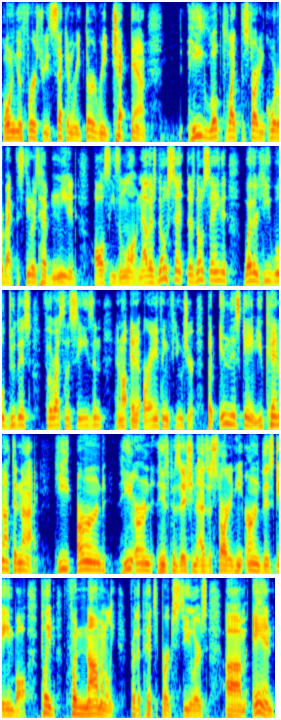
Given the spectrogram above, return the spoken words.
going to the first read, second read, third read, check down." He looked like the starting quarterback the Steelers have needed all season long. Now, there's no sen- there's no saying that whether he will do this for the rest of the season and, and or anything future. But in this game, you cannot deny he earned he earned his position as a starting. He earned this game ball. Played phenomenally for the Pittsburgh Steelers um, and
